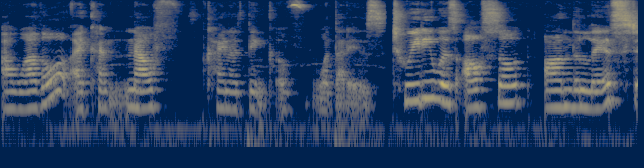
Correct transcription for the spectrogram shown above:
aguado, I can now kind of think of what that is. Tweety was also on the list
